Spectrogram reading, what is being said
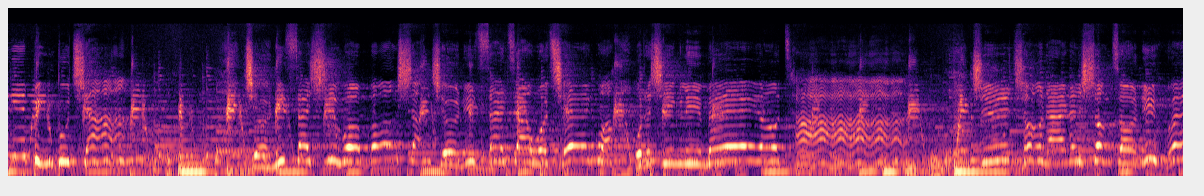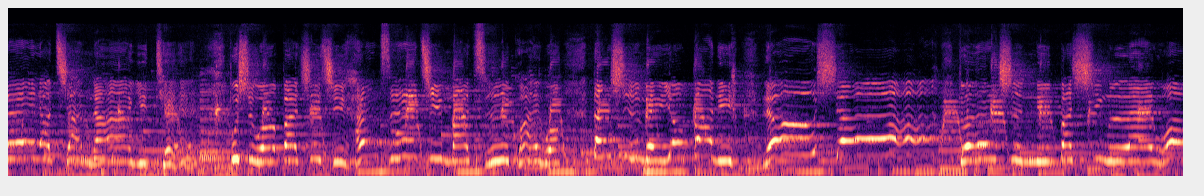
意并不假，只有你才是我梦想，只有你才叫我牵挂。我的心里没有他。从那人送走你回了家那一天，不是我把自己恨自己吗？只怪我当时没有把你留下，顿时你把心来挖，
